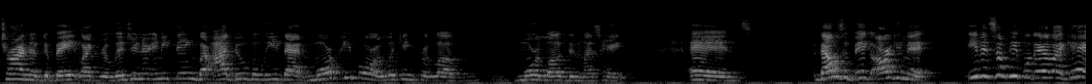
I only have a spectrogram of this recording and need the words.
trying to debate like religion or anything, but I do believe that more people are looking for love, more love than less hate. And that was a big argument. Even some people they're like, "Hey,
